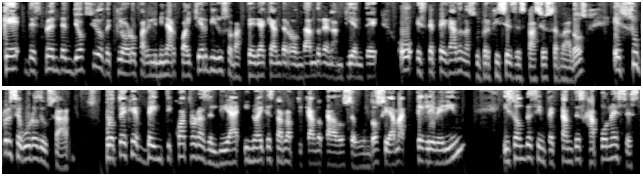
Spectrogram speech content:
que desprenden dióxido de cloro para eliminar cualquier virus o bacteria que ande rondando en el ambiente o esté pegado en las superficies de espacios cerrados. Es súper seguro de usar, protege 24 horas del día y no hay que estarlo aplicando cada dos segundos. Se llama Cleverin y son desinfectantes japoneses.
